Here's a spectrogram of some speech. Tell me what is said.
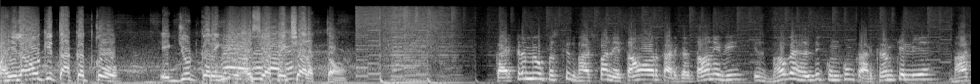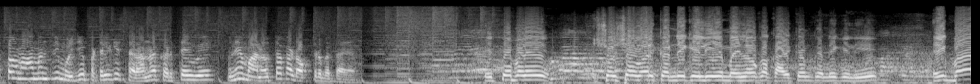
महिलाओं की ताकत को एकजुट करेंगे ऐसी अपेक्षा रखता हूँ। कार्यक्रम में उपस्थित भाजपा नेताओं और कार्यकर्ताओं ने भी इस भव्य हल्दी कुमकुम कार्यक्रम के लिए भाजपा महामंत्री मुरजी पटेल की सराहना करते हुए उन्हें मानवता का डॉक्टर बताया। इतने बड़े सोशल वर्क करने के लिए महिलाओं का कार्यक्रम करने के लिए एक बड़ा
